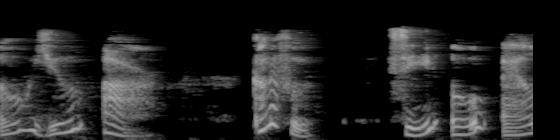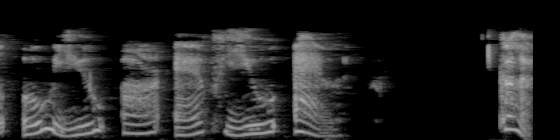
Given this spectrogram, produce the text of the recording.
O U R. Colorful. C O L O U R F U L. Color.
